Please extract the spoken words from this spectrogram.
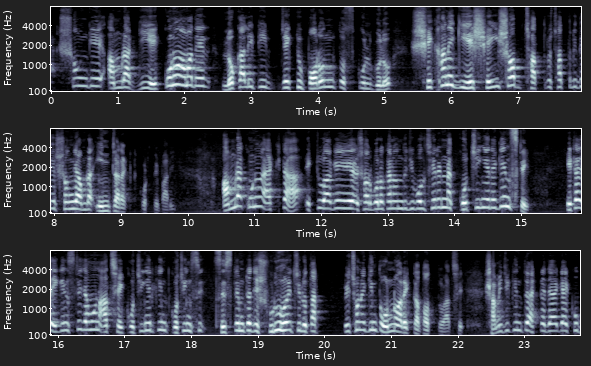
একসঙ্গে আমরা গিয়ে কোনো আমাদের লোকালিটির যে একটু পরন্ত স্কুলগুলো, সেখানে গিয়ে সেই সব ছাত্রছাত্রীদের সঙ্গে আমরা ইন্টারাক্ট করতে পারি। আমরা কোনো একটা, একটু আগে সর্বলোকানন্দজি বলছিলেন না কোচিংয়ের এগেনস্টে এটার এগেনস্টে যেমন আছে কোচিংয়ের কিন্তু কোচিং সিস্টেমটা যে শুরু হয়েছিল, তার পেছনে কিন্তু অন্য আরেকটা তত্ত্ব আছে। স্বামীজি কিন্তু একটা জায়গায় খুব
